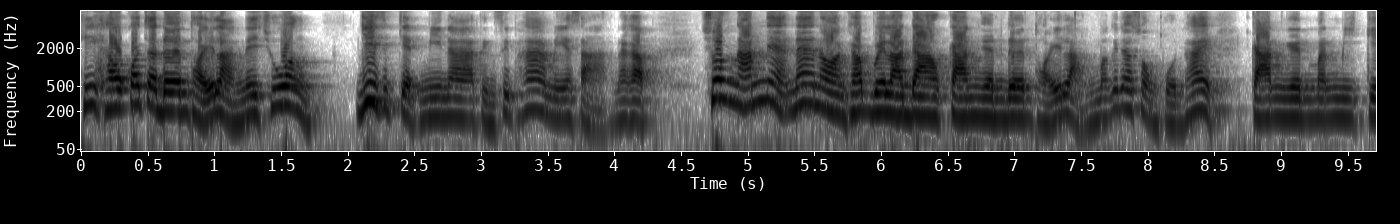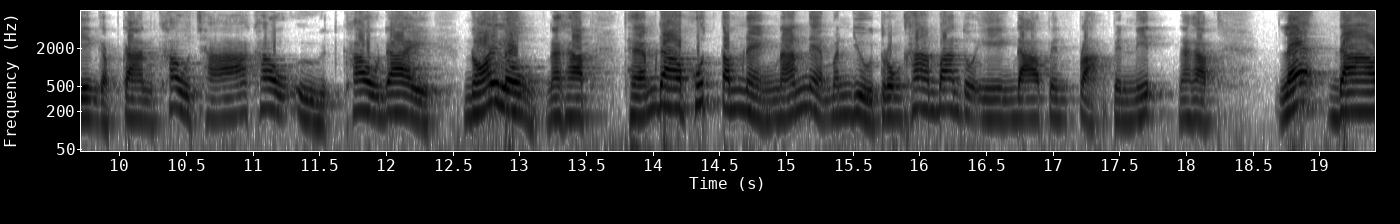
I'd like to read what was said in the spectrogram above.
ที่เขาก็จะเดินถอยหลังในช่วง 27 มีนาถึง 15 เมษายนนะครับ ช่วงนั้นเนี่ยแน่นอนครับ เวลาดาวการเงินเดินถอยหลัง มันก็จะส่งผลให้การเงินมันมีเกณฑ์กับการเข้าช้า เข้าอืด เข้าได้น้อยลงนะครับ แถมดาวพุธตำแหน่งนั้นเนี่ยมันอยู่ตรงข้ามบ้านตัวเอง ดาวเป็นประเป็นนิดนะครับ และดาว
